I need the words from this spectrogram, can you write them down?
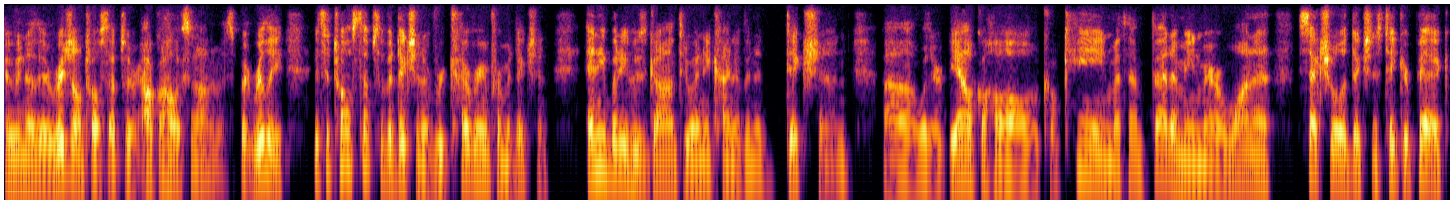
you know, the original 12 steps are Alcoholics Anonymous, but really it's the 12 steps of addiction, of recovering from addiction. Anybody who's gone through any kind of an addiction, uh, whether it be alcohol, cocaine, methamphetamine, marijuana, sexual addictions, take your pick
